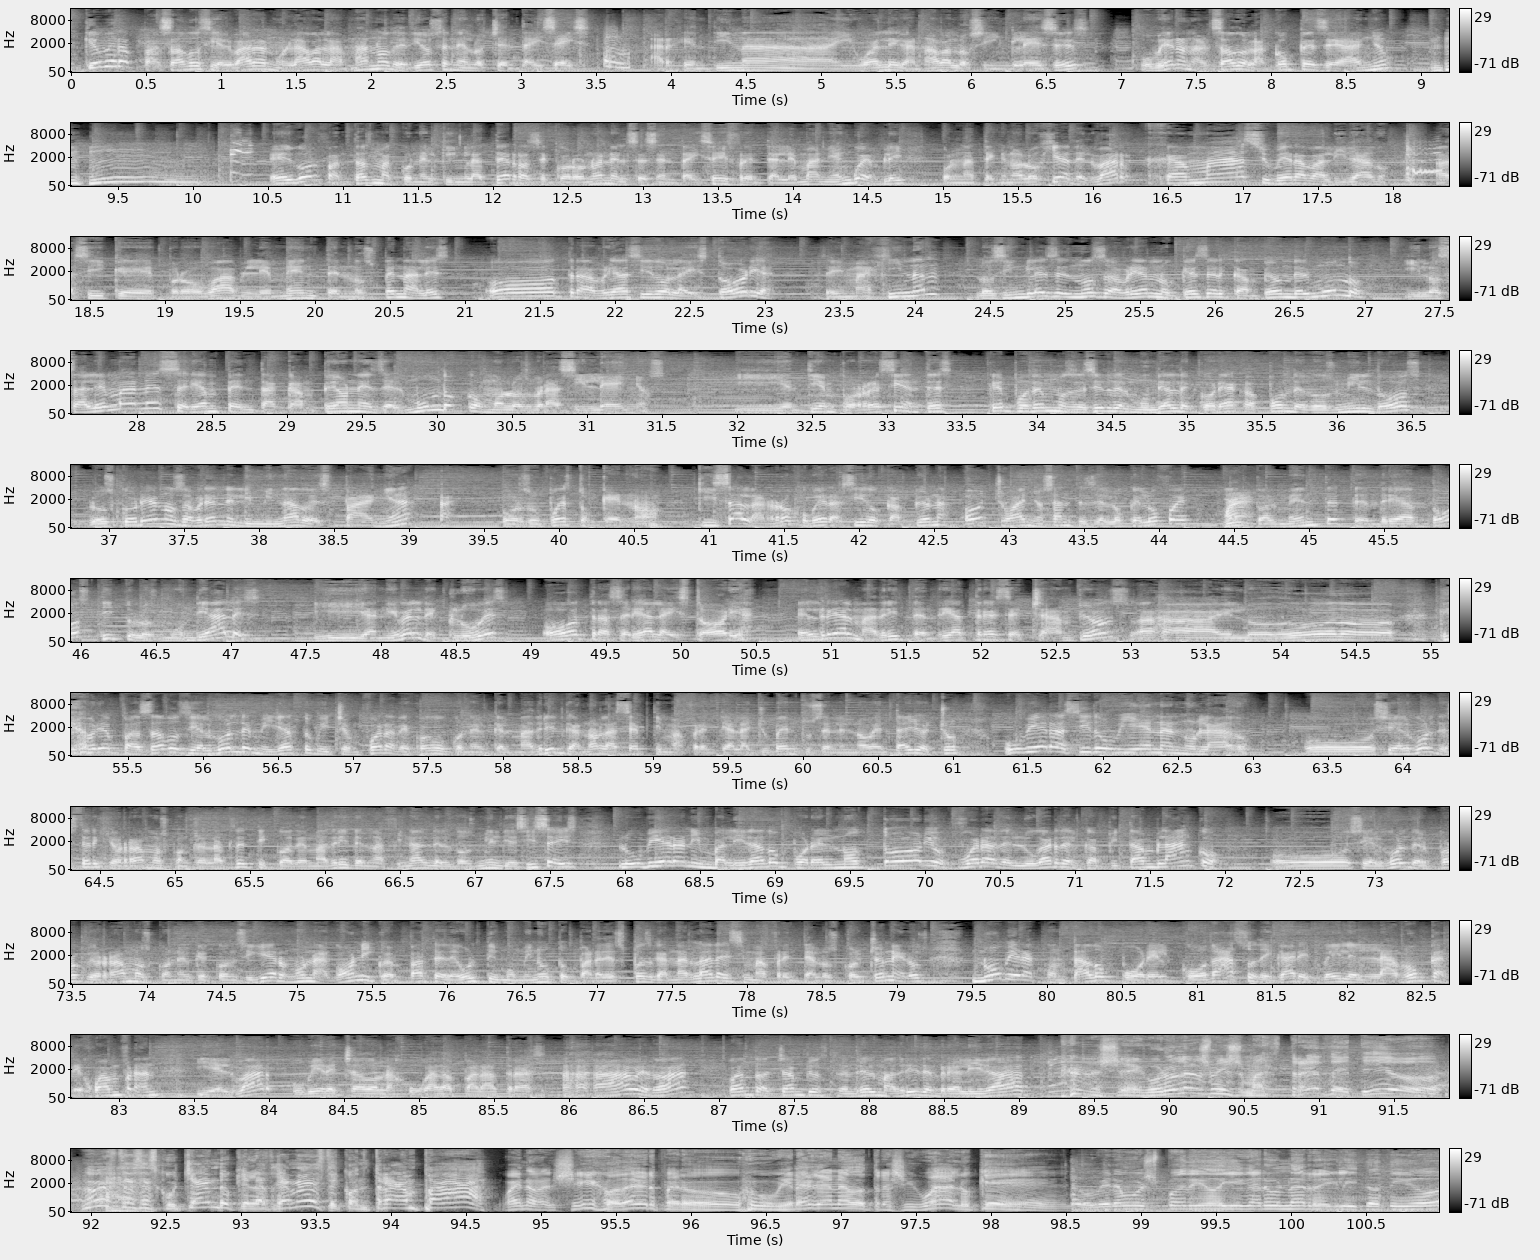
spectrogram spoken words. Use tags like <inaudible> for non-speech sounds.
¿Qué hubiera pasado si el VAR anulaba la mano de Dios en el 86? ¿Argentina igual le ganaba a los ingleses? ¿Hubieran alzado la copa ese año? <laughs> El gol fantasma con el que Inglaterra se coronó en el 66 frente a Alemania en Wembley, con la tecnología del VAR, jamás se hubiera validado. Así que probablemente en los penales, otra habría sido la historia. ¿Se imaginan? Los ingleses no sabrían lo que es ser campeón del mundo y los alemanes serían pentacampeones del mundo como los brasileños. Y en tiempos recientes, ¿qué podemos decir del Mundial de Corea-Japón de 2002? ¿Los coreanos habrían eliminado a España? Por supuesto que no. Quizá la Roja hubiera sido campeona 8 años antes de lo que lo fue. Actualmente tendría dos títulos mundiales. Y a nivel de clubes, otra sería la historia. ¿El Real Madrid tendría 13 Champions? Ay, lo dudo. ¿Qué habría pasado si el gol de Mijatovic en fuera de juego con el que el Madrid ganó la séptima frente a la Juventus en el 98 hubiera sido bien anulado? O si el gol de Sergio Ramos contra el Atlético de Madrid en la final del 2016 lo hubieran invalidado por el notorio fuera del lugar del capitán blanco o si el gol del propio Ramos con el que consiguieron un agónico empate de último minuto para después ganar la décima frente a los colchoneros no hubiera contado por el codazo de Gareth Bale en la boca de Juan Fran y el VAR hubiera echado la jugada para atrás. <laughs> ¿Verdad? ¿Cuántas Champions tendría el Madrid en realidad? <laughs> Seguro las mismas 13, tío. ¿No estás escuchando que las ganaste con trampa? Bueno, sí, joder, pero hubiera ganado otras igual, ¿o qué? hubiéramos podido llegar a un arreglito, tío?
